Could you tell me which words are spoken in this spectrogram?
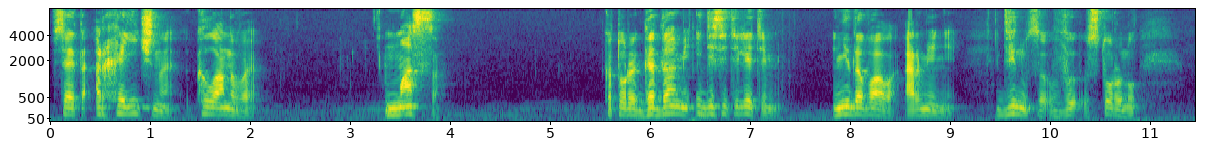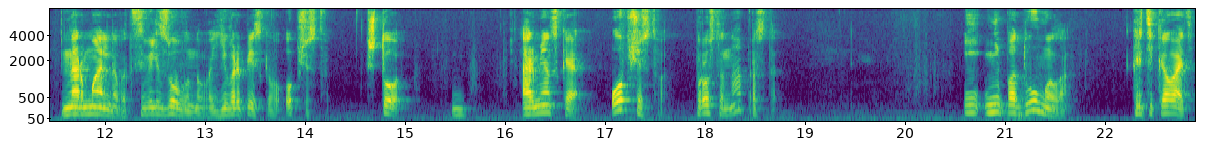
вся эта архаичная, клановая масса, которая годами и десятилетиями не давала Армении двинуться в сторону нормального, цивилизованного европейского общества, что армянское общество просто-напросто и не подумало критиковать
